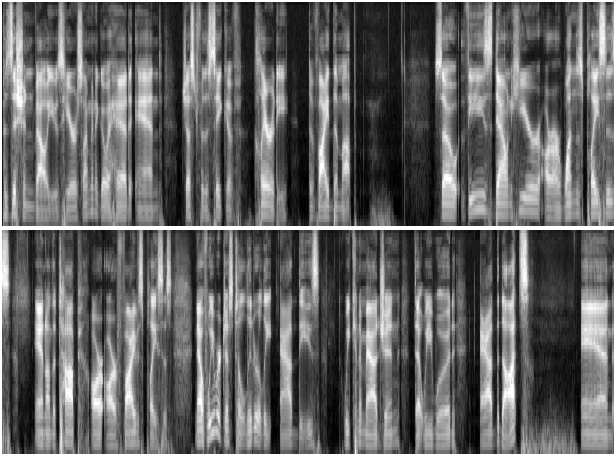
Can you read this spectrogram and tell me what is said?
position values here, so I'm going to go ahead and, just for the sake of clarity, divide them up. So these down here are our ones places, and on the top are our fives places. Now, if we were just to literally add these, we can imagine that we would add the dots and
